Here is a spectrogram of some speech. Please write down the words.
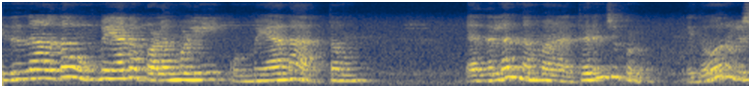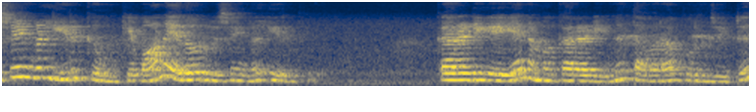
இதனால தான் உண்மையான பழமொழி உண்மையான அர்த்தம் அதெல்லாம் நம்ம தெரிஞ்சுக்கணும். ஏதோ ஒரு விஷயங்கள் இருக்குது முக்கியமான ஏதோ ஒரு விஷயங்கள் இருக்குது கரடிகையை நம்ம கரடின்னு தவறாக புரிஞ்சுட்டு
